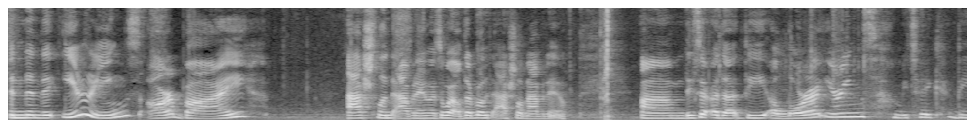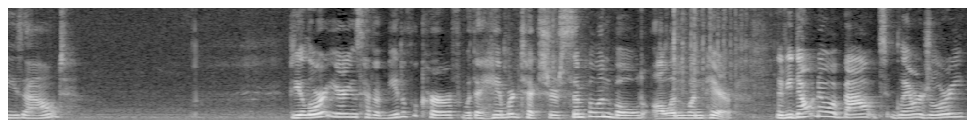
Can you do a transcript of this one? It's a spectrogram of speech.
And then the earrings are by Ashland Avenue as well. They're both Ashland Avenue. Um, these are the, the Allura earrings. Let me take these out. The Allura earrings have a beautiful curve with a hammered texture, simple and bold, all in one pair. If you don't know about Glamour Jewelry,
